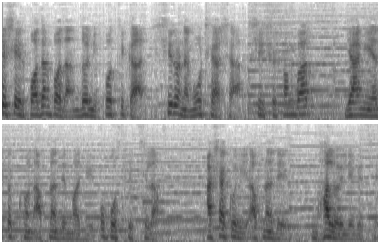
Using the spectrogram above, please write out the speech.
দেশের প্রধান প্রধান দৈনিক পত্রিকার শিরোনামে উঠে আসা শীর্ষ সংবাদ। যা নিয়ে এতক্ষণ আপনাদের মাঝে উপস্থিত ছিলাম। আশা করি আপনাদের ভালোই লেগেছে।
